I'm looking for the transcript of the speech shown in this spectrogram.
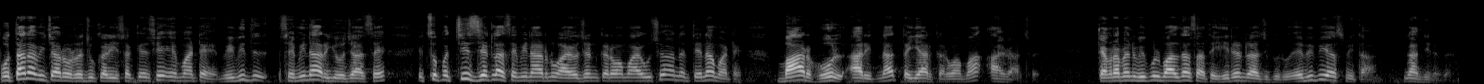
પોતાના વિચારો રજૂ કરી શકે છે એ માટે વિવિધ સેમિનાર યોજાશે. એકસો પચીસ જેટલા સેમિનારનું આયોજન કરવામાં આવ્યું છે અને તેના માટે બાર હોલ આ રીતના તૈયાર કરવામાં આવ્યા છે. કેમેરામેન વિપુલ બાલદા સાથે હિરેન રાજગુરુ એબીપી અસ્મિતા, ગાંધીનગર.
